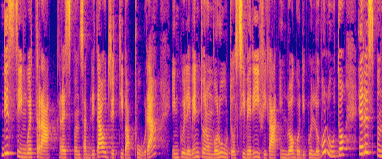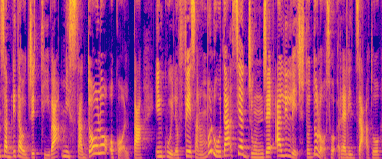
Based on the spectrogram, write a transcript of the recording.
distingue tra responsabilità oggettiva pura, in cui l'evento non voluto si verifica in luogo di quello voluto, e responsabilità oggettiva mista dolo o colpa, in cui l'offesa non voluta si aggiunge all'illecito doloso realizzato.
